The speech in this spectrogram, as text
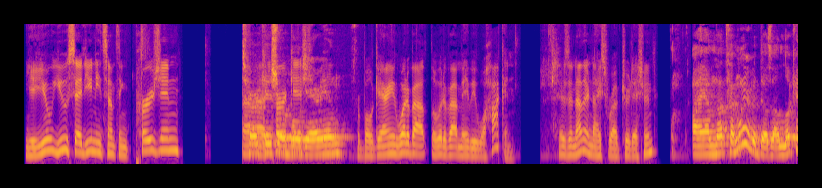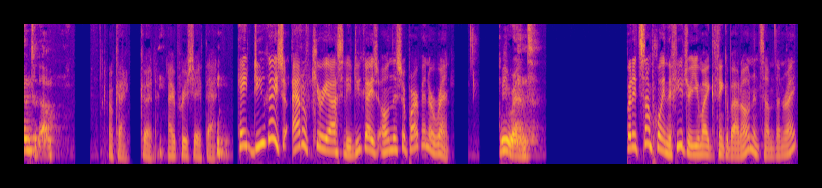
You you, you said you need something Persian, uh, Turkish, or Turkish Bulgarian. for Bulgarian. What about what about maybe Oaxacan? There's another nice rug tradition. I am not familiar with those. I'll look into them. Okay, good. I appreciate that. hey, do you guys, out of curiosity, do you guys own this apartment or rent? We rent. But at some point in the future, you might think about owning something, right?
